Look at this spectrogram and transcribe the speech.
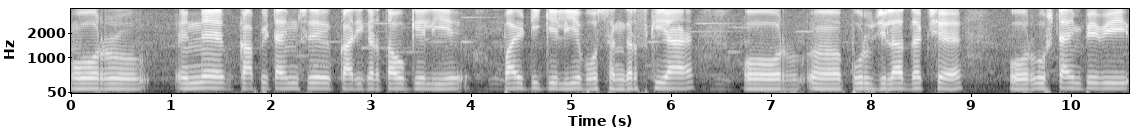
और इनने काफ़ी टाइम से कार्यकर्ताओं के लिए, पार्टी के लिए बहुत संघर्ष किया है और पूर्व जिलाध्यक्ष है और उस टाइम पे भी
